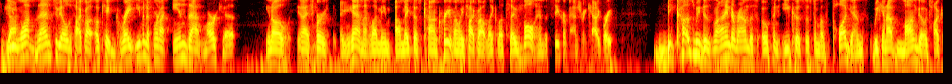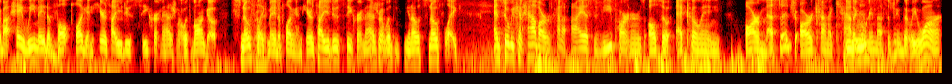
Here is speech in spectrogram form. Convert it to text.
exactly. you want them to be able to talk about, okay, great, even if we're not in that market, you know, I first again, let me I'll make this concrete when we talk about like let's say Vault in the secret management category because we designed around this open ecosystem of plugins, we can have Mongo talk about, hey, we made a Vault plugin. Here's how you do secret management with Mongo. Snowflake right. made a plugin. Here's how you do secret management with, you know, Snowflake. And so we can have our kind of ISV partners also echoing our message, our kind of category mm-hmm. messaging that we want.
